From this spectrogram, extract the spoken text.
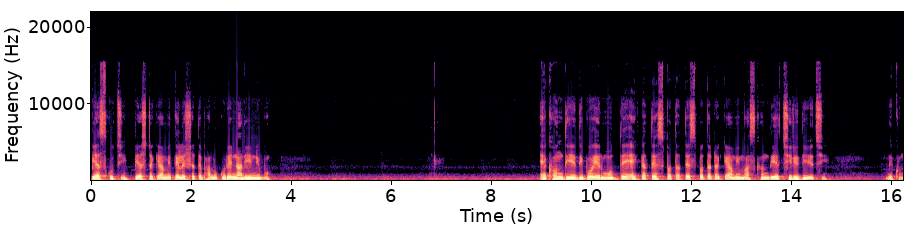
পেঁয়াজ কুচি। পেঁয়াজটাকে আমি তেলের সাথে ভালো করে নাড়িয়ে নেব। এখন দিয়ে দিব এর মধ্যে একটা তেজপাতা। তেজপাতাটাকে আমি মাঝখান দিয়ে ছিঁড়ে দিয়েছি। দেখুন।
